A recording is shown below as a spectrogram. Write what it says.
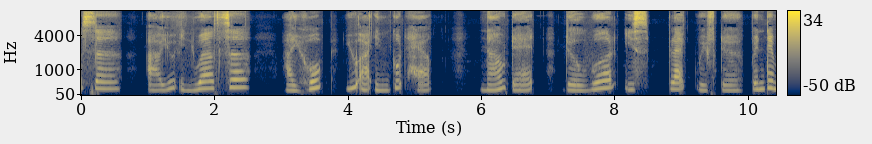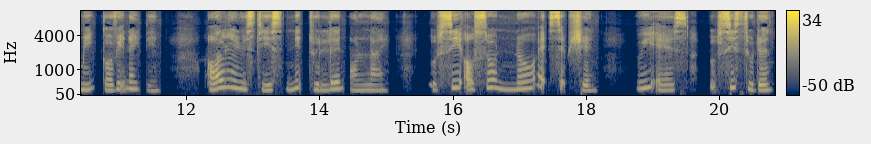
Sir. Are you in well, sir? I hope you are in good health. Now that the world is plagued with the pandemic COVID 19, all universities need to learn online. UPSI also no exception. We as UPSI students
